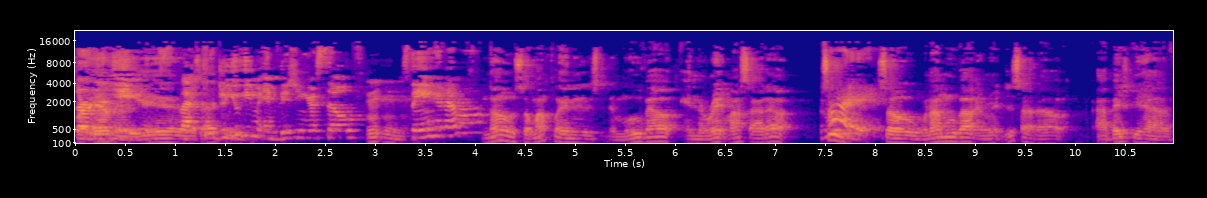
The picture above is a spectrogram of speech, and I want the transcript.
30 Forever, years. yeah, like, exactly. do you even envision yourself Mm-mm. staying here that long? No, so my plan is to move out and to rent my side out. too. Right. So when I move out and rent this side out, I basically have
